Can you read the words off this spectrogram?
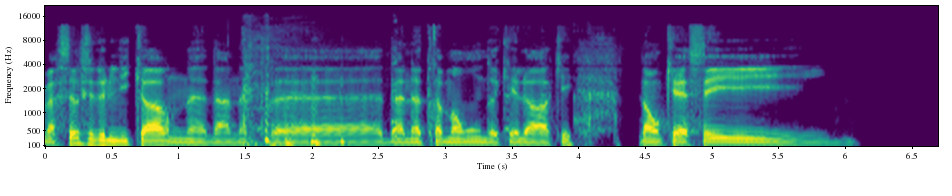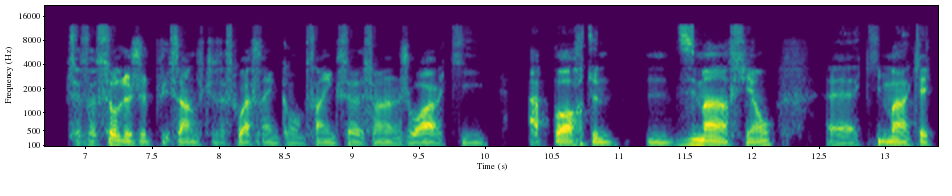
Marcel. C'est une licorne dans notre, dans notre monde qu'est le hockey. Donc, c'est c'est sur le jeu de puissance, que ce soit 5 contre 5, c'est un joueur qui apporte une, dimension qui manquait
